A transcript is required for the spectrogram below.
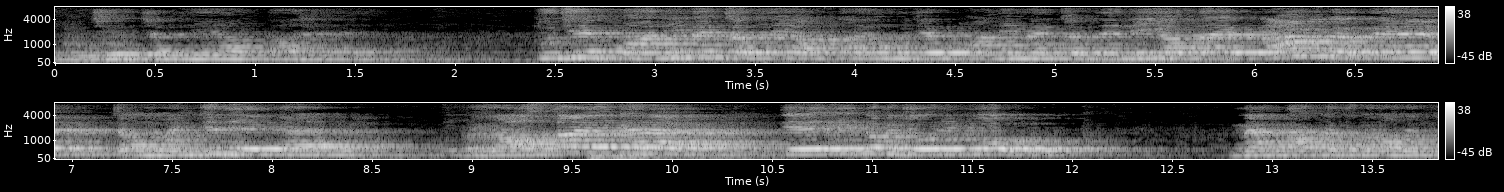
मुझे चलने आता है। तुझे पानी में चलने आता है। मुझे पानी में चलने नहीं आता। है काम करते हैं, जब मंजिल एक है, रास्ता एक है, तेरी कमज़ोरी को मैं ताकत बना देता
